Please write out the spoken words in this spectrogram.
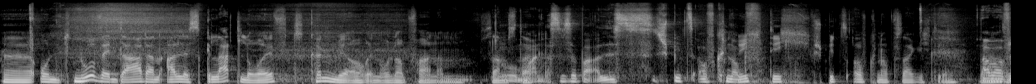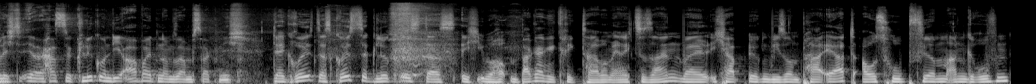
und nur wenn da dann alles glatt läuft, können wir auch in Urlaub fahren am Oh Samstag. Mann, das ist aber alles spitz auf Knopf. Richtig spitz auf Knopf, sage ich dir. Aber Wahnsinn. vielleicht äh, hast du Glück und die arbeiten am Samstag nicht. Der grö das größte Glück ist, dass ich überhaupt einen Bagger gekriegt habe, um ehrlich zu sein, weil ich habe irgendwie so ein paar Erdaushubfirmen angerufen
